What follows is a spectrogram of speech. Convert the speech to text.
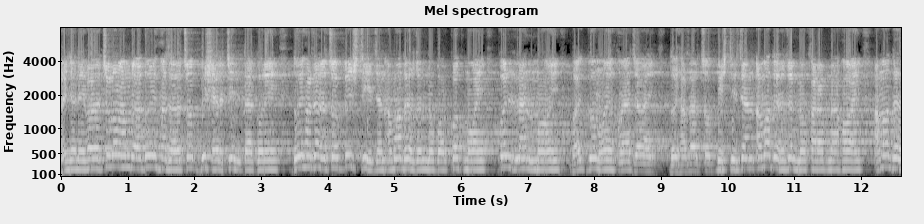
ভাইজান এবার চলুন আমরা দুই হাজার চব্বিশের চিন্তা করি। দুই হাজার চব্বিশটি যেন আমাদের জন্য বরকতময়, কল্যাণময়, ভাগ্যময় হয়ে যায়। দুই হাজার চব্বিশটি যেন আমাদের জন্য খারাপ না হয়, আমাদের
